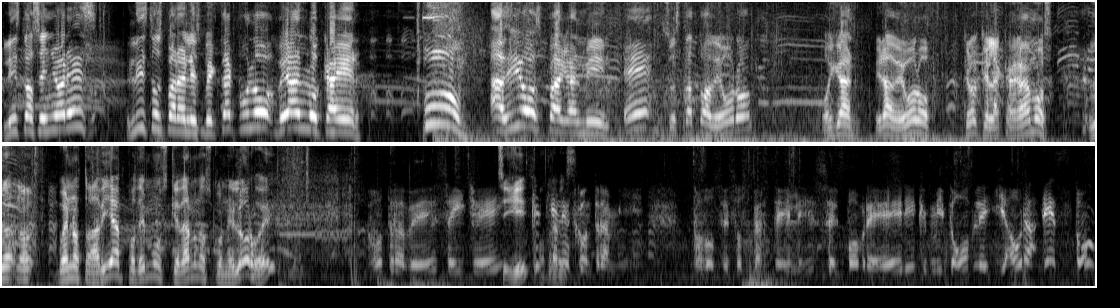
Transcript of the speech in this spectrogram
¿Listos, señores? ¿Listos para el espectáculo? Véanlo caer. ¡Pum! ¡Adiós, Pagan Min! ¿Eh? Su estatua de oro. Oigan, era de oro. Creo que la cagamos. No, no. Bueno, todavía podemos quedarnos con el oro, ¿eh? ¿Otra vez, AJ? Sí, ¿Qué otra tienes vez. contra mí? ¿Todos esos carteles? ¿El pobre Eric? ¿Mi doble? ¿Y ahora esto?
